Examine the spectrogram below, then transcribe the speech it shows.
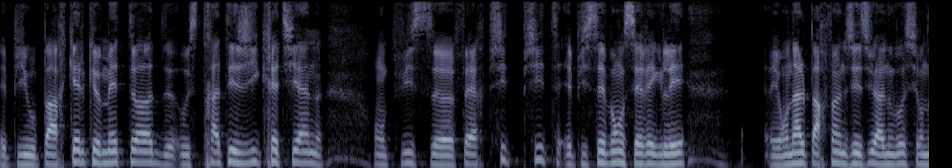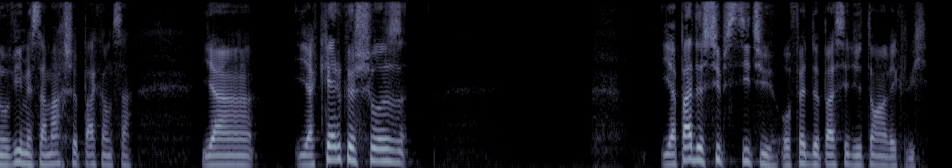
et puis ou par quelques méthodes ou stratégies chrétiennes, on puisse euh, faire pchit pchit, et puis c'est bon, c'est réglé, et on a le parfum de Jésus à nouveau sur nos vies, mais ça marche pas comme ça. Il y a, il y a quelque chose il n'y a pas de substitut au fait de passer du temps avec lui.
